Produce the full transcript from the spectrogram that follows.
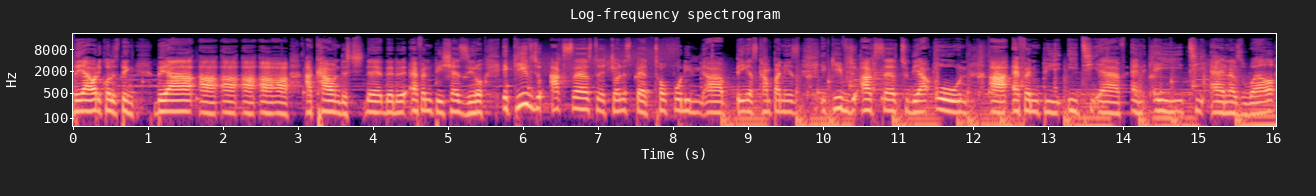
their what do you call this thing? Their uh, uh, uh, uh, uh account. The, the, the FNB share zero. It gives you access to the Johannesburg top 40 uh, biggest companies. It gives you access to their own FNB ETF and ETN as well.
